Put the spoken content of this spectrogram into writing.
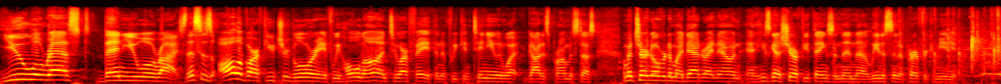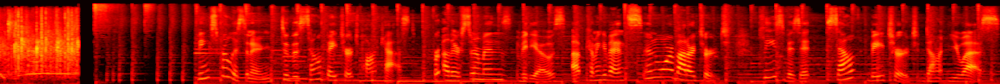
You will rest, then you will rise. This is all of our future glory if we hold on to our faith and if we continue in what God has promised us. I'm going to turn it over to my dad right now, and, and he's going to share a few things and then uh, lead us in a prayer for communion. Thanks for listening to the South Bay Church podcast. For other sermons, videos, upcoming events, and more about our church, please visit southbaychurch.us.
